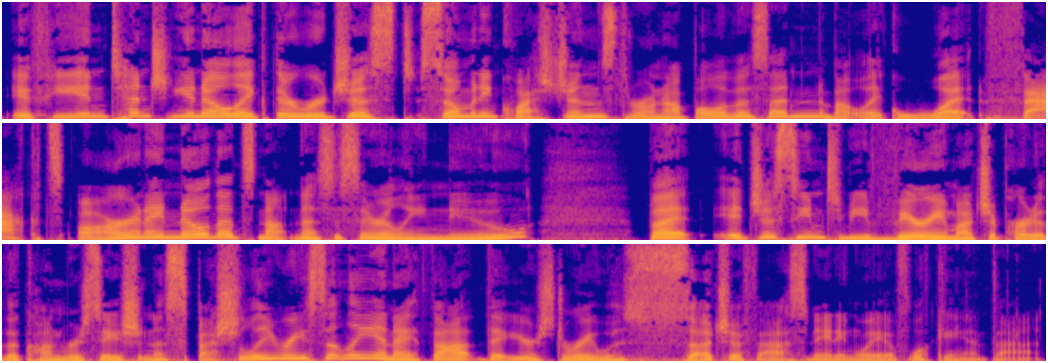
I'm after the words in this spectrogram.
if he intention, you know, like there were just so many questions thrown up all of a sudden about like what facts are. And I know that's not necessarily new, but it just seemed to be very much a part of the conversation, especially recently. And I thought that your story was such a fascinating way of looking at that.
